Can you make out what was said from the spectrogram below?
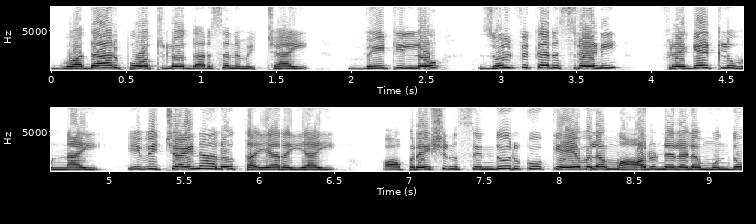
గ్వదార్ పోర్టులో దర్శనమిచ్చాయి. వీటిల్లో జుల్ఫికర్ శ్రేణి ఫ్రెగేట్లు ఉన్నాయి. ఇవి చైనాలో తయారయ్యాయి. ఆపరేషన్ సింధూర్కు కేవలం ఆరు నెలల ముందు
